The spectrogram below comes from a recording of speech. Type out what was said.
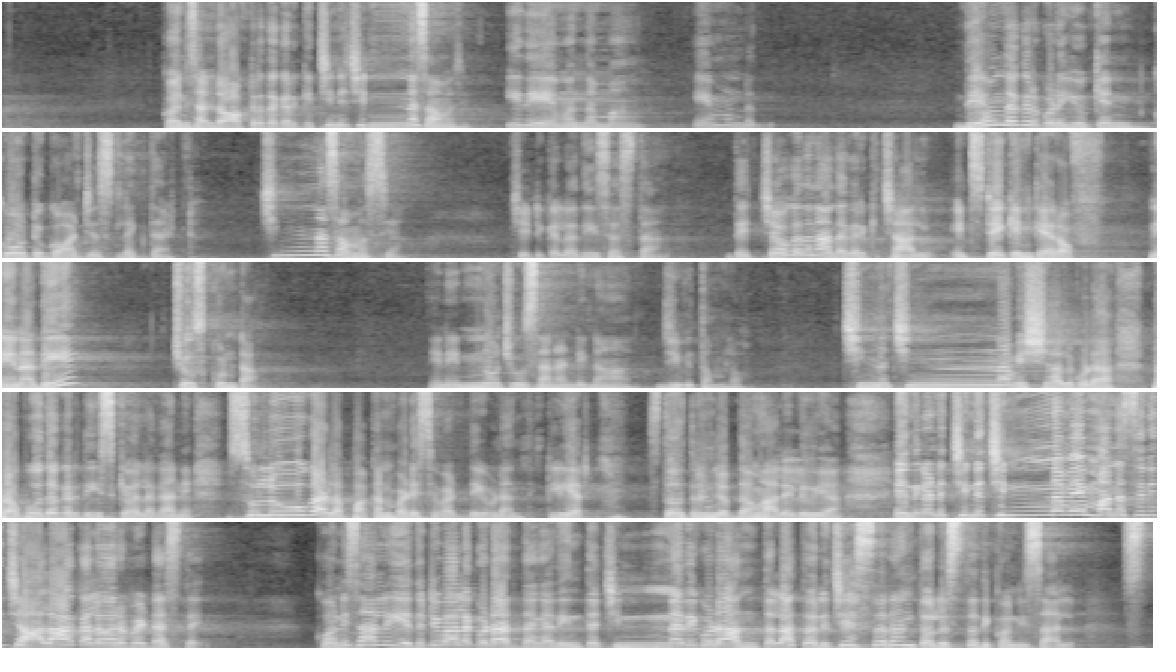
కొన్నిసార్లు డాక్టర్ దగ్గరికి చిన్న చిన్న సమస్య. ఇది ఏముందమ్మా? ఏముండదు. దేవుని దగ్గర కూడా you can go to God just like that చిన్న సమస్య. చిటికలో తీసేస్తా. తెచ్చావు కదా నా దగ్గరికి చాలు. ఇట్స్ టేకెన్ కేర్ ఆఫ్ నేను అది చూసుకుంటా. నేను ఎన్నో చూశానండి నా జీవితంలో. చిన్న చిన్న విషయాలు కూడా ప్రభు దగ్గర తీసుకువెళ్ళగానే సులువుగా అలా పక్కన పడేసేవాడు దేవుడు అంత. క్లియర్ స్తోత్రం చెప్దాం. హాలెలుయ ఎందుకంటే చిన్న చిన్నవే మనసుని చాలా కలవర పెట్టేస్తాయి కొన్నిసార్లు ఎదుటి వాళ్ళకు కూడా అర్థం కాదు. ఇంత చిన్నది కూడా అంతలా తొలిచేస్తుంది అని తొలుస్తుంది కొన్నిసార్లు.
